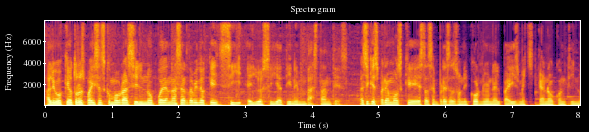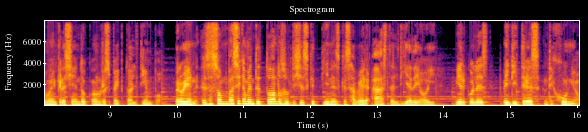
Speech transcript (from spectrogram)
Algo que otros países como Brasil no pueden hacer debido a que sí, ellos sí ya tienen bastantes. Así que esperemos que estas empresas unicornio en el país mexicano continúen creciendo con respecto al tiempo. Pero bien, esas son básicamente todas las noticias que tienes que saber hasta el día de hoy miércoles 23 de junio.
